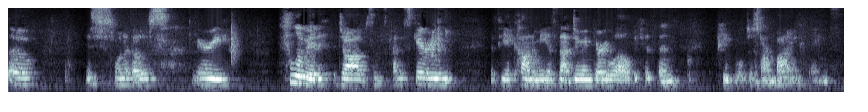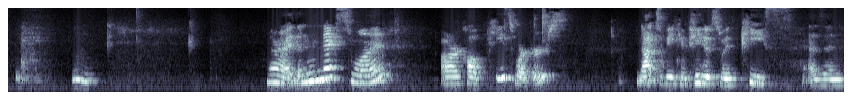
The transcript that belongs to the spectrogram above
So it's just one of those very fluid jobs, and it's kind of scary if the economy is not doing very well because then people just aren't buying things. Mm-hmm. All right, the next one are called piece workers, not to be confused with peace as in,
